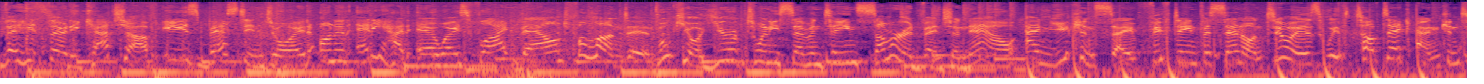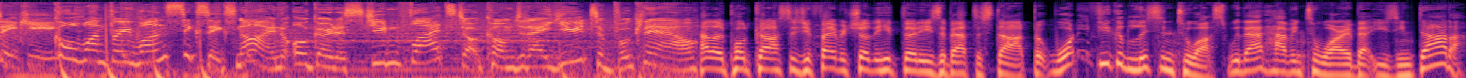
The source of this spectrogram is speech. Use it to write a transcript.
The Hit 30 catch up is best enjoyed on an Etihad Airways flight bound for London. Book your Europe 2017 summer adventure now and you can save 15% on tours with Top Deck and Contiki. Call 131 669 or go to studentflights.com.au to book now. Hello, podcasters. Your favourite show, The Hit 30, is about to start. But what if you could listen to us without having to worry about using data?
